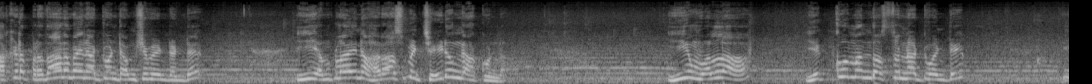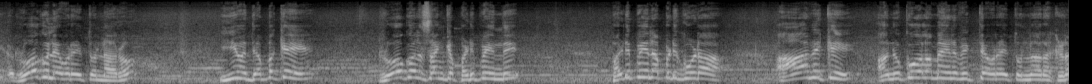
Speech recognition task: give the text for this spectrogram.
అక్కడ ప్రధానమైనటువంటి అంశం ఏంటంటే ఈ ఎంప్లాయీని హరాస్మెంట్ చేయడం కాకుండా ఈ వల్ల ఎక్కువ మంది వస్తున్నటువంటి రోగులు ఎవరైతే ఉన్నారో ఈమె దెబ్బకి రోగుల సంఖ్య పడిపోయింది. పడిపోయినప్పటికీ కూడా ఆమెకి అనుకూలమైన వ్యక్తి ఎవరైతే ఉన్నారో అక్కడ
